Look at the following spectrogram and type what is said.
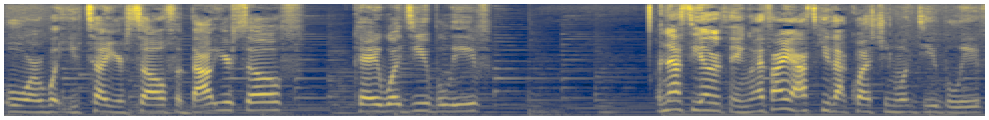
or what you tell yourself about yourself. Okay, what do you believe? And that's the other thing. If I ask you that question, what do you believe?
